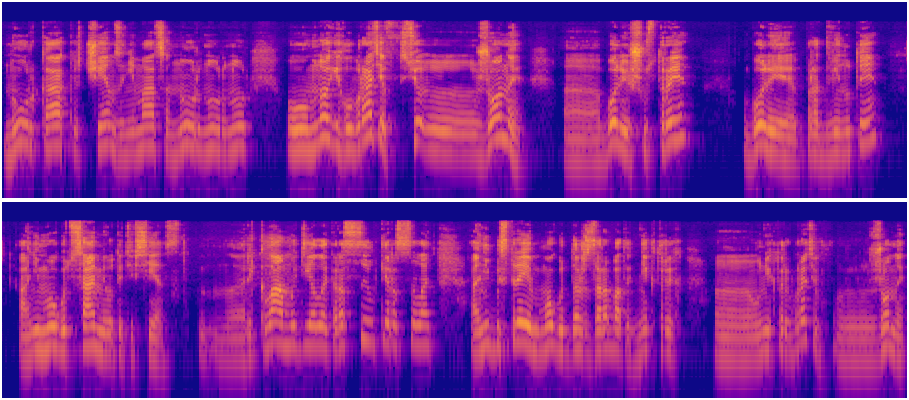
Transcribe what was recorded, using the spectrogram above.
Нур, как, чем заниматься, Нур, Нур, Нур. У многих, у братьев все, э, жены э, более шустрые, более продвинутые, они могут сами вот эти все рекламы делать, рассылки рассылать, они быстрее могут даже зарабатывать. Некоторых, э, у некоторых братьев э, жены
